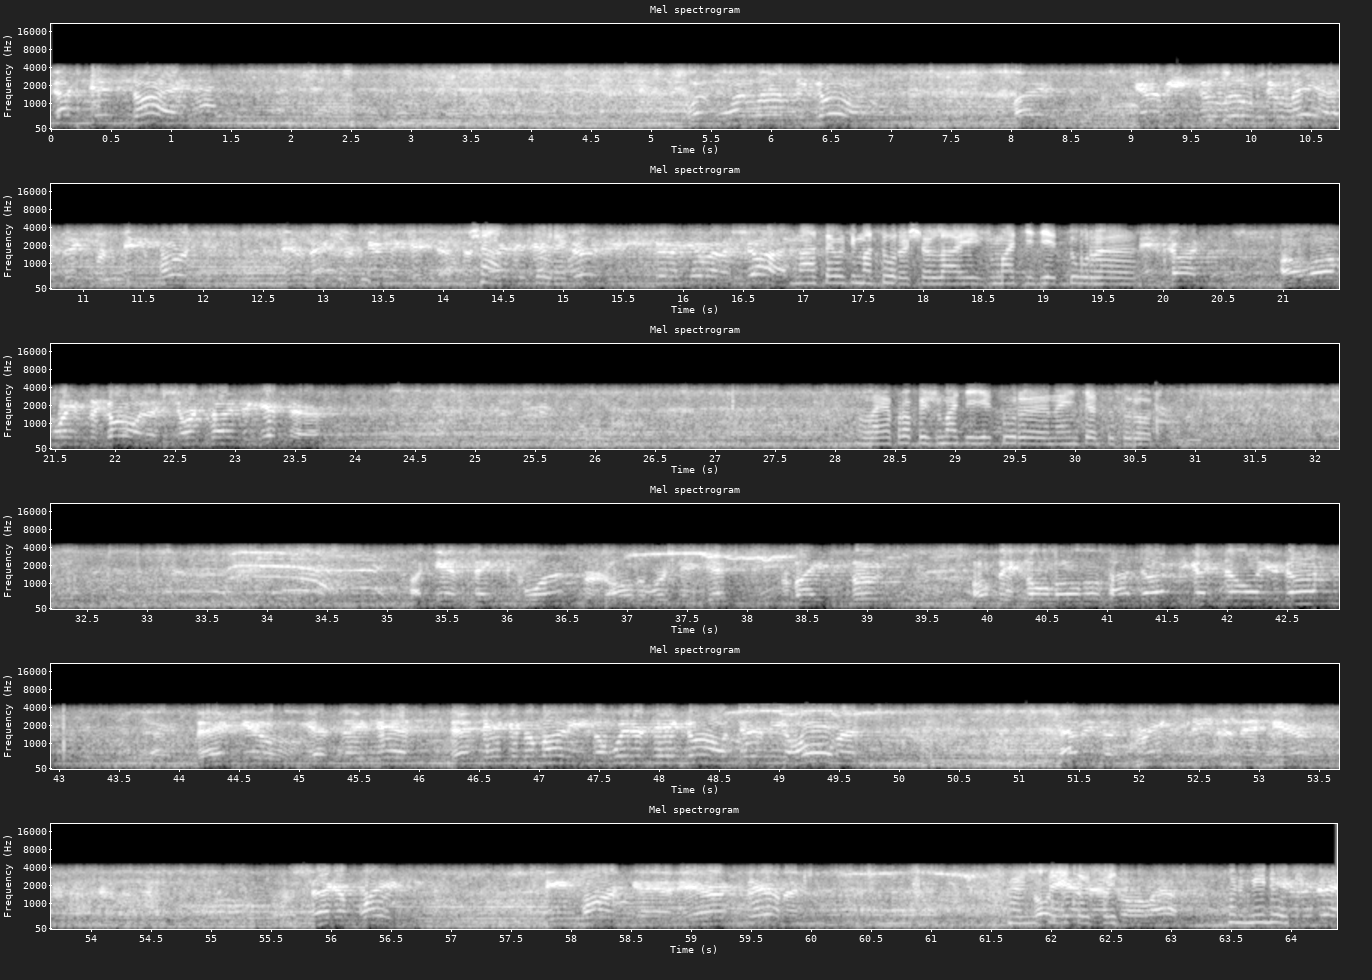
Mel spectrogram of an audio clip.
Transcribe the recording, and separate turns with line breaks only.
With one lap to go, but it's gonna be too little, too late, I think, for Steve Burke. His to try to get. He's gonna give it a shot.
Asta e ultima tură și ăla e jumătate de tură.
He's got a long ways to go and a short time to get there.
Ăla e aproape jumătate de tură înaintea tuturor.
Again, thanks to Kiwanis for all the work they did, providing food. Hope they sold all those hot dogs. You guys sell all your dogs? Thank you. Yes, they did. They're taking the money.
Ajuns
So
aici
again,
pe
that's our last
un minut.
today.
